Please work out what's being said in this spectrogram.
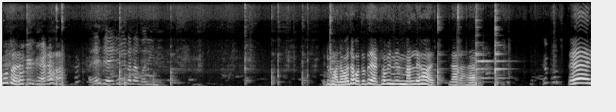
কোথায়? একটু ভাজা ভাজা হতে তো একভাবে নাড়লে হয়। দাঁড়া হ্যাঁ। এই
